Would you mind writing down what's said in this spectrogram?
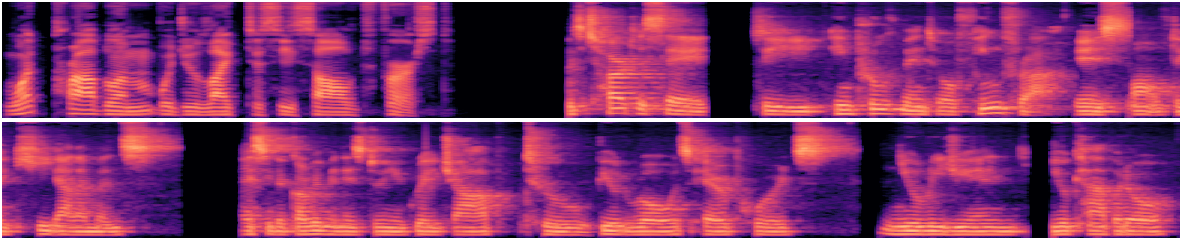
What problem would you like to see solved first? It's hard to say. The improvement of infra is one of the key elements. I see the government is doing a great job to build roads, airports, new region, new capital,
